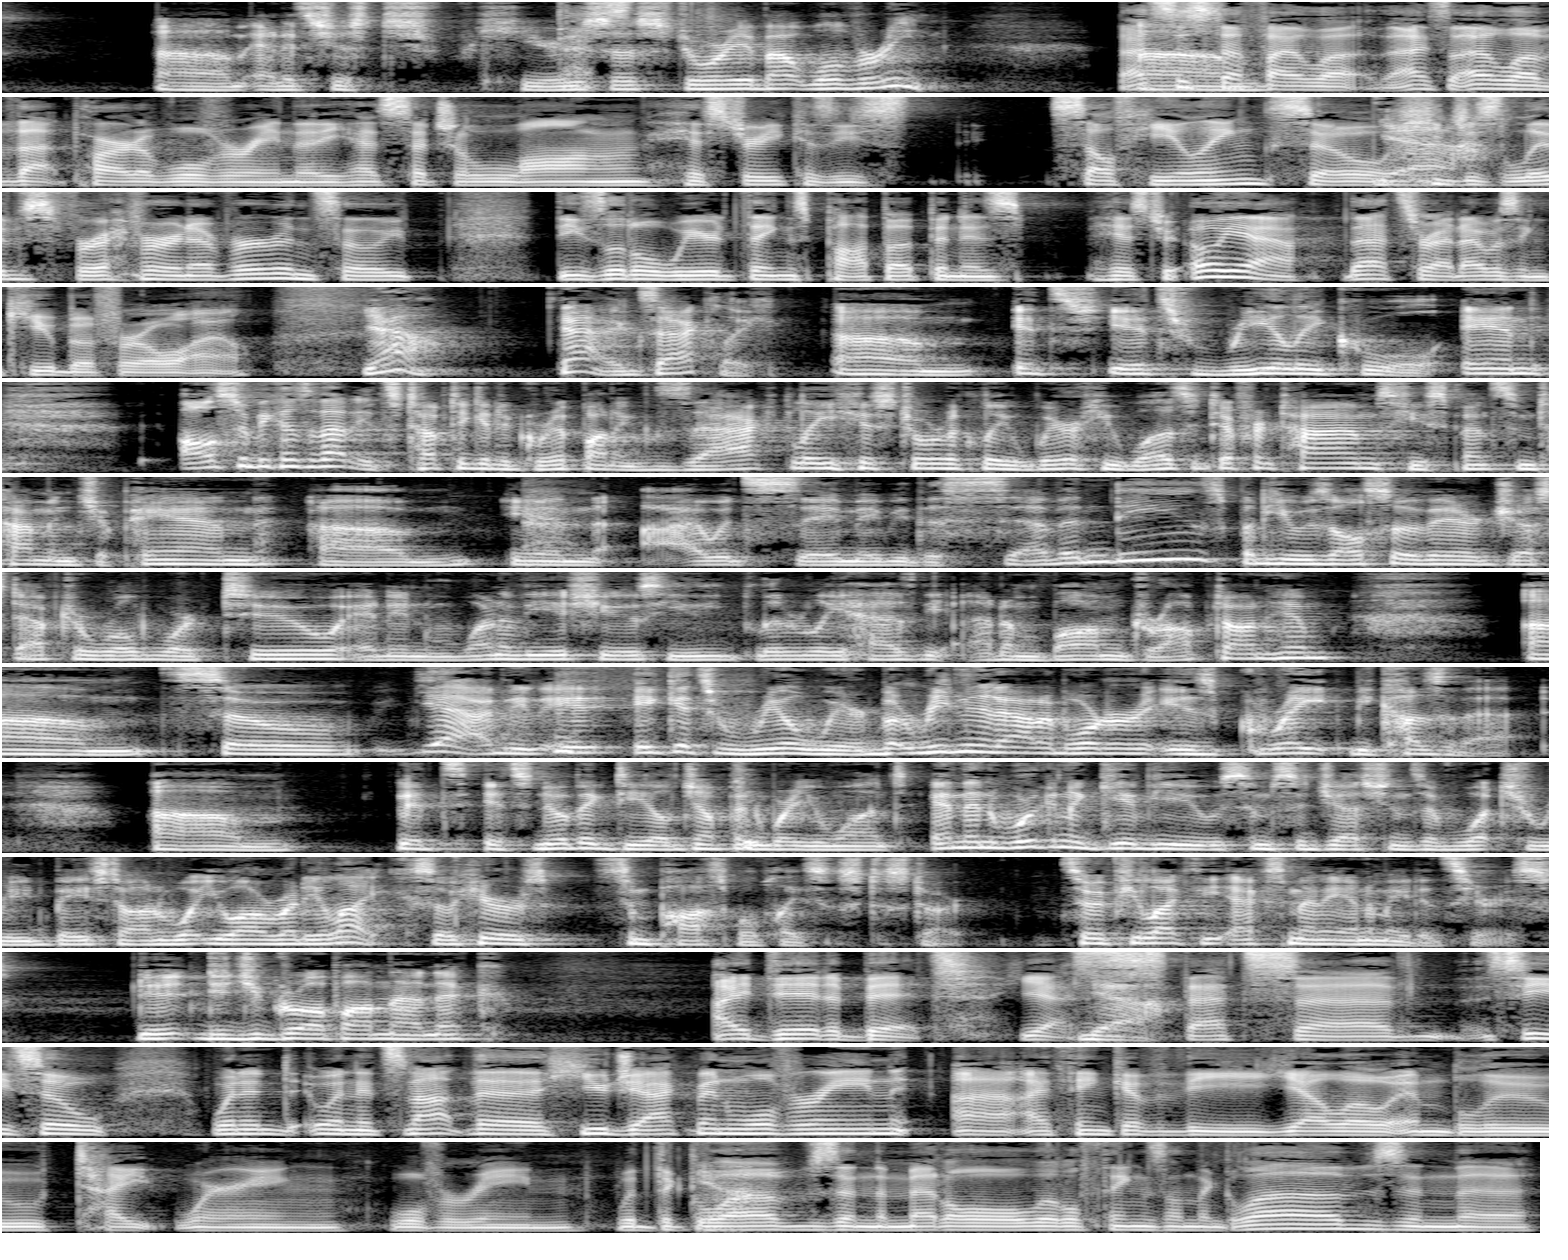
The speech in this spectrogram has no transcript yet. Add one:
Um, and it's just here's that's, a story about Wolverine. That's the stuff um, I love. I love that part of Wolverine that he has such a long history because he's self healing. So yeah. he just lives forever and ever. And so he, these little weird things pop up in his history. Oh yeah, that's right. I was in Cuba for a while. Yeah, yeah, exactly. Um, it's it's really cool, and also because of that, it's tough to get a grip on exactly historically where he was at different times. He spent some time in Japan um, in I would say maybe the seventies, but he was also there just after World War II. And in one of the issues, he literally has the atom bomb dropped on him. Um, so yeah, I mean, it, it gets real weird, but reading it out of order is great because of that. Um, it's it's no big deal. Jump in where you want, and then we're going to give you some suggestions of what to read based on what you already like. So here's some possible places to start. So if you like the X Men animated series, did, did you grow up on that, Nick? I did a bit. Yes. Yeah. That's uh see so when it when it's not the Hugh Jackman Wolverine, uh, I think of the yellow and blue tight wearing Wolverine with the gloves yeah. and the metal little things on the gloves and the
